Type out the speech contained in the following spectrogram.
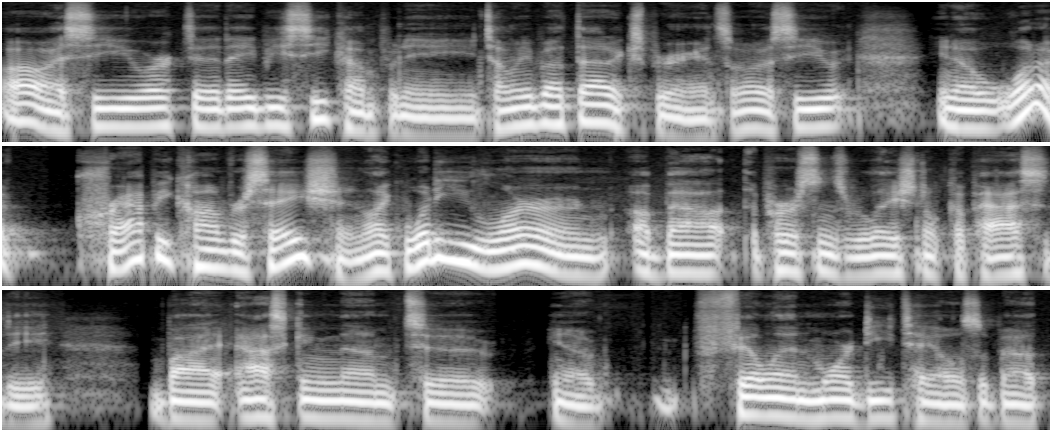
oh, I see you worked at ABC company. Tell me about that experience. Oh, I see you. You know, what a crappy conversation. Like, what do you learn about the person's relational capacity by asking them to, you know, fill in more details about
